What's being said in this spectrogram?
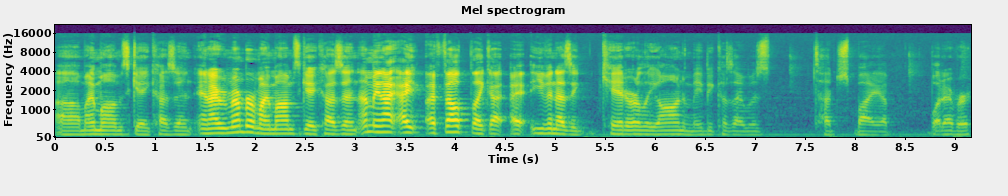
uh, my mom's gay cousin. And I remember my mom's gay cousin. I mean, I, I, I felt like I, I, even as a kid early on, and maybe because I was touched by a whatever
